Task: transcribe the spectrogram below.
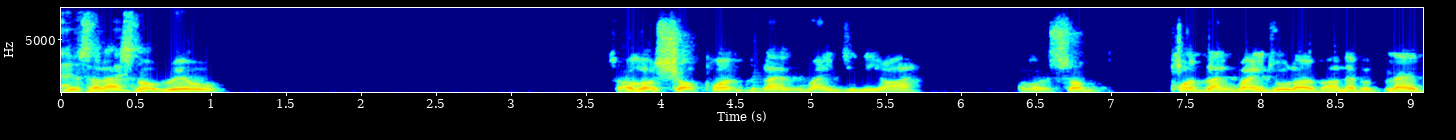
yeah, so that's not real. So I got shot point blank range in the eye. I got shot point blank range all over. I never bled.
